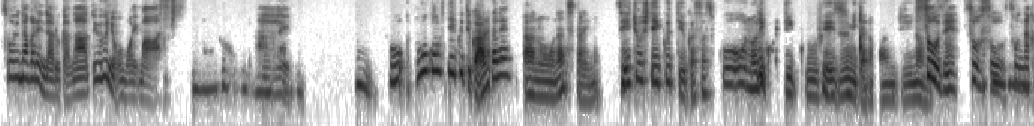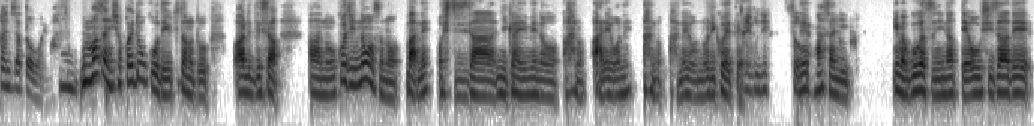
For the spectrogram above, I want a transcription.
そういう流れになるかなというふうに思います。なるほど。はい。うん。統合していくっていうか、あれだね。あの、なんつったらいいの？成長していくっていうかさ、そこを乗り越えていくフェーズみたいな感じなの、そうね。そうそう。そんな感じだと思います。うん、まさに社会動向で言ってたのと、あれでさ、あの、個人の、その、まあね、お羊座2回目の、あの、あれをね、あの、あれを乗り越えて、あれをね、そう。ね、まさに、今5月になって、お牛座で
